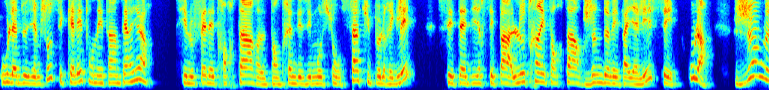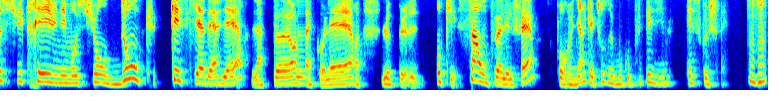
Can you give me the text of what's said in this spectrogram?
Ou la deuxième chose, c'est quel est ton état intérieur? Si le fait d'être en retard euh, t'entraîne des émotions, ça, tu peux le régler. C'est-à-dire, c'est pas le train est en retard, je ne devais pas y aller, c'est oula, je me suis créé une émotion, donc qu'est-ce qu'il y a derrière? La peur, la colère, le. Ok, ça, on peut aller le faire pour revenir à quelque chose de beaucoup plus paisible. Qu'est-ce que je fais? Mhm.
